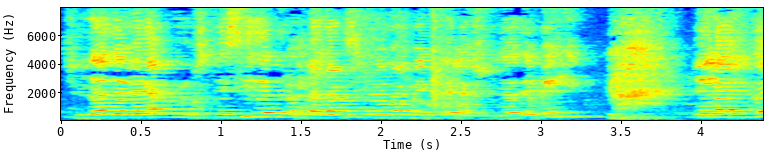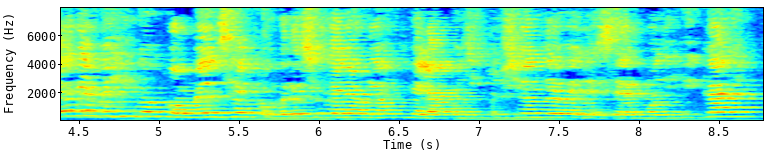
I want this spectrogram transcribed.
ciudad de Veracruz, decide trasladarse nuevamente a la Ciudad de México. En la Ciudad de México convence al Congreso de la Unión que la Constitución debe de ser modificada.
